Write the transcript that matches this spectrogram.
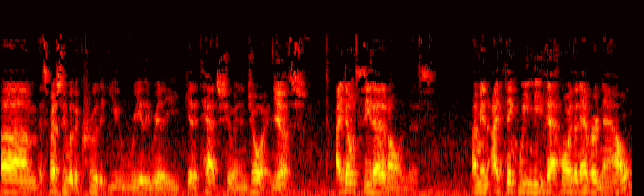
um, especially with a crew that you really, really get attached to and enjoy. Yes. I don't see that at all in this. I mean, I think we need that more than ever now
